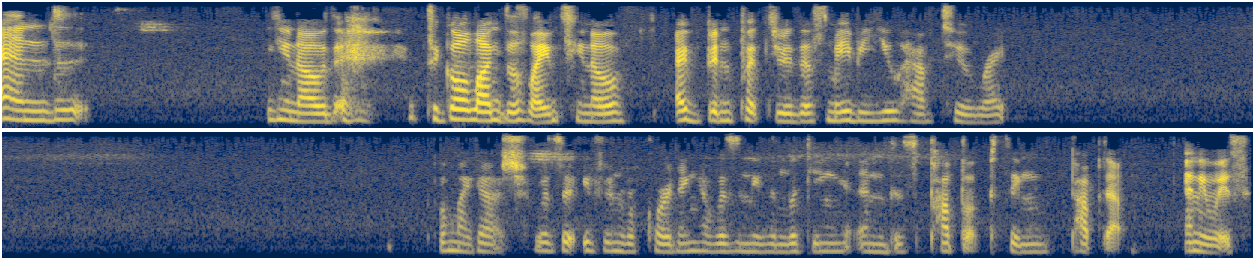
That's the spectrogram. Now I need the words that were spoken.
And, you know, to go along those lines, you know, I've been put through this, maybe you have too, right? Oh my gosh, was it even recording? I wasn't even looking, and this pop up thing popped up. Anyways,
